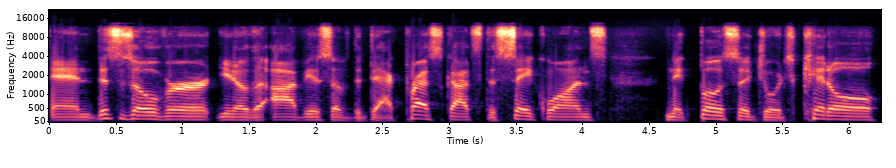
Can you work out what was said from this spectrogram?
And this is over, you know, the obvious of the Dak Prescotts, the Saquons, Nick Bosa, George Kittle.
